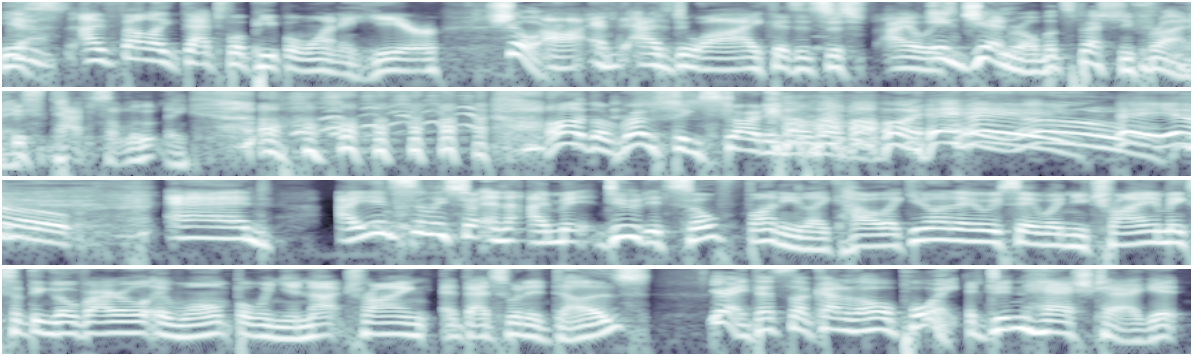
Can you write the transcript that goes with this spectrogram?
'cause I felt like that's what people want to hear. Sure. Uh, and as do I, because it's just, I always. In general, but especially Friday. Absolutely. oh, the roasting starting already. Oh, hey, hey, oh. hey, yo. And I instantly start, and I, dude, it's so funny. Like how, like, you know what I always say? When you try and make something go viral, it won't. But when you're not trying, that's when it does. You're right. That's the, kind of the whole point. I didn't hashtag it.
